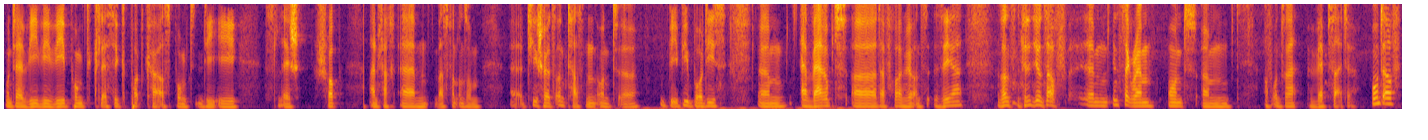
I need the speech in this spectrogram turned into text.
unter www.classicpodcast.de slash shop einfach ähm, was von unserem äh, T-Shirts und Tassen und äh, Babybodies ähm, erwerbt. Äh, da freuen wir uns sehr. Ansonsten findet ihr uns auf ähm, Instagram und ähm, auf unserer Webseite und auf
